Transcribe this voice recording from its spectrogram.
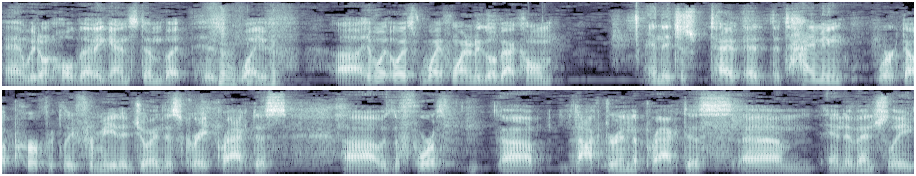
and we don't hold that against him. But his wife. his wife wanted to go back home and it just the timing worked out perfectly for me to join this great practice. Uh, I was the fourth uh, doctor in the practice, um, and eventually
